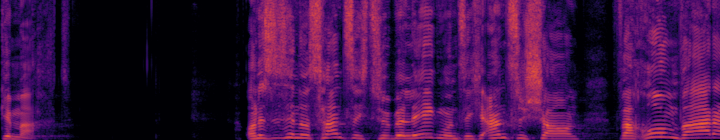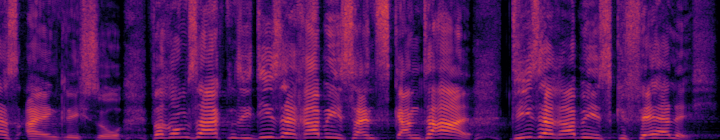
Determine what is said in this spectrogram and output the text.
gemacht. Und es ist interessant, sich zu überlegen und sich anzuschauen, warum war das eigentlich so? Warum sagten sie, dieser Rabbi ist ein Skandal, dieser Rabbi ist gefährlich?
